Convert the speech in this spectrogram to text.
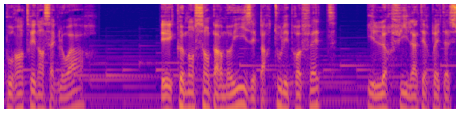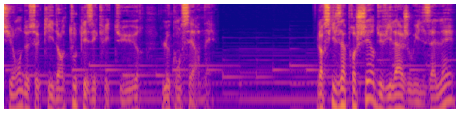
pour entrer dans sa gloire? Et commençant par Moïse et par tous les prophètes, il leur fit l'interprétation de ce qui, dans toutes les Écritures, le concernait. Lorsqu'ils approchèrent du village où ils allaient,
